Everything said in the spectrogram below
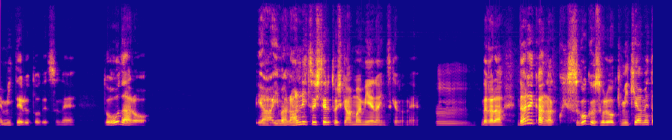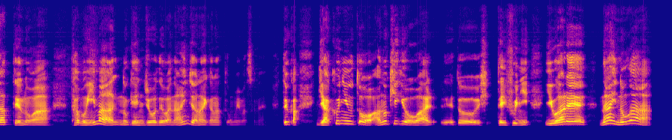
ー見てるとですね、どうだろう。いや、今乱立してるとしかあんまり見えないんですけどね。うん。だから、誰かがすごくそれを見極めたっていうのは、多分今の現状ではないんじゃないかなと思いますね。というか、逆に言うと、あの企業は、えっと、っていうふうに言われないのが、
